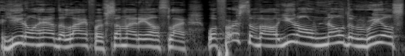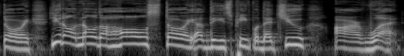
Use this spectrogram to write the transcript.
you don't have the life of somebody else's life. Well, first of all, you don't know the real story. You don't know the whole story of these people that you are what?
